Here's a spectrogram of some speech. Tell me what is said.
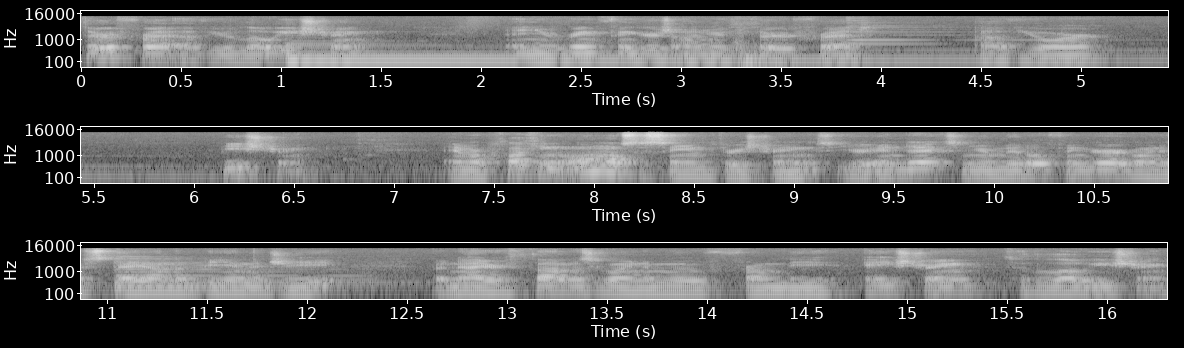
third fret of your low E string and your ring fingers on your third fret of your B string. And we're plucking almost the same three strings. Your index and your middle finger are going to stay on the B and the G, but now your thumb is going to move from the A string to the low E string.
